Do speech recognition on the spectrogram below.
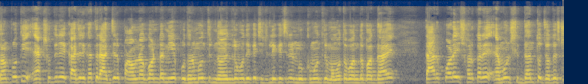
সম্প্রতি একশো দিনের কাজের খাতে রাজ্যের পাওনা গণ্ডা নিয়ে প্রধানমন্ত্রী নরেন্দ্র মোদীকে চিঠি লিখেছিলেন মুখ্যমন্ত্রী মমতা বন্দ্যোপাধ্যায়। তারপরেই সরকারের এমন সিদ্ধান্ত যথেষ্ট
